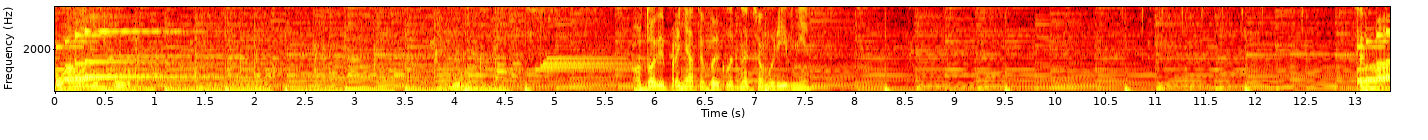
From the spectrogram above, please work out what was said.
Куала-Лумпур. Готові прийняти виклик на цьому рівні? Це мале.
